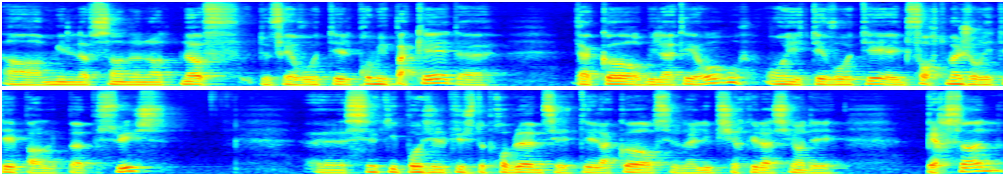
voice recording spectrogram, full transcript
en 1999 de faire voter le premier paquet d'accords bilatéraux, ont été votés à une forte majorité par le peuple suisse. Euh, ce qui posait le plus de problèmes, c'était l'accord sur la libre circulation des personnes.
